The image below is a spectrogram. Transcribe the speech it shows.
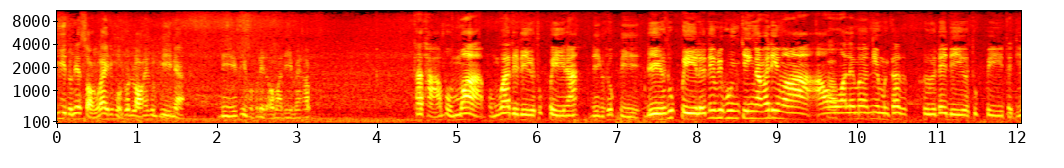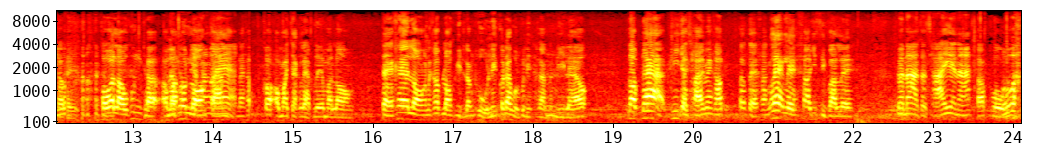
ที่ตัวเนี้ยสองไร่ที่ผมทดลองให้คุณพี่เนี่ย ดีไหมพี่ผลผลิตออกมาดีไหมครับ ถ้าถามผมว่าผมว่าดีๆทุกปีนะ ดีกว่าทุกปี ดีทุกปีเลยนี่พูดจริงๆนะไม่ได้มาเอาครับ อะไรมาเนี่ยมันก็คือได้ดีกับทุกปีแต่ดีครับว่าเพราะว่าเราเพิ่งจะเอามาทดลองกันเราเพิ่งจะครั้งแรกนะครับก็เอามาจากแลบเลยมาลอง แต่แค่ลองนะครับลองผิดลองถูกนี่ก็ได้ผลผลิตขนาดนี้แล้ว รอบหน้าพี่จะใช้ไหมครับ ตั้งแต่ครั้งแรกเลยข้าว20 วันเลย ก็น่าจะใช้อะนะครับผมเพราะว่า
